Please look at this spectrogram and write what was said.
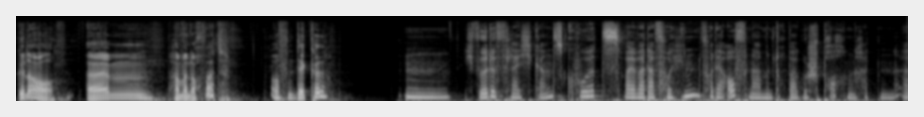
Genau. Ähm, haben wir noch was auf dem Deckel? Mm, Ich würde vielleicht ganz kurz, weil wir da vorhin vor der Aufnahme drüber gesprochen hatten, äh,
